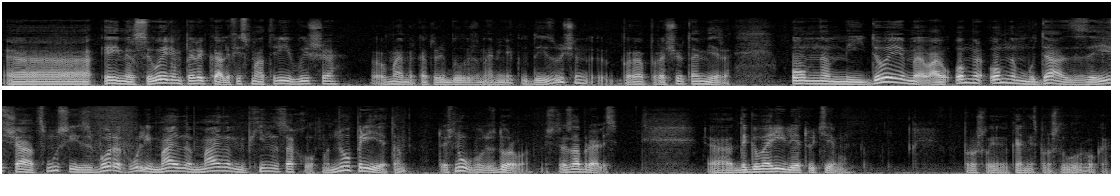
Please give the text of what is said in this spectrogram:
Эймер Сиойрим Перекалев. И смотри выше в маймер, который был уже нами некогда изучен, про, про счет Амера. Омнам мейдоем, а омнам муда заиша от смуса и сбора гули майлом майлом и пхина захохма. Но при этом, то есть, ну, здорово, значит, разобрались, а, договорили эту тему, прошлый, конец прошлого урока.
